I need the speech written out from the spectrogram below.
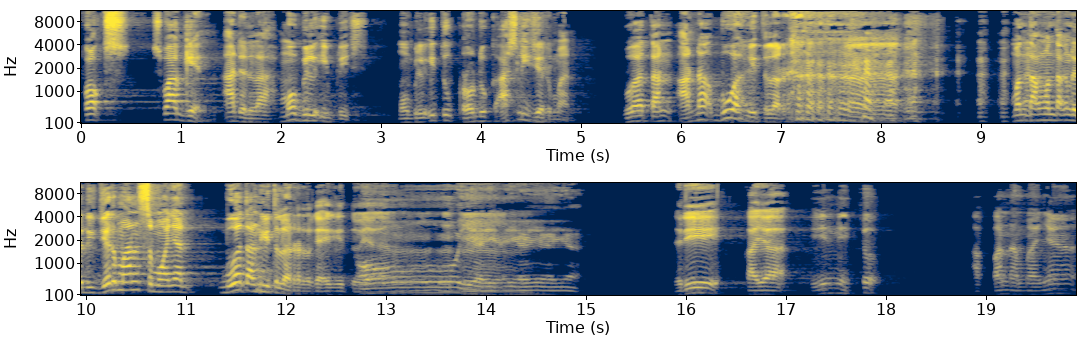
Volkswagen adalah mobil iblis. Mobil itu produk asli Jerman. Buatan anak buah Hitler. Mentang-mentang dari Jerman semuanya buatan Hitler kayak gitu ya. Oh iya iya iya iya iya. Jadi kayak ini, Cuk. Apa namanya?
